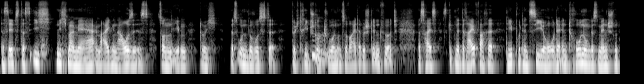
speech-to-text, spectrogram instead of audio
dass selbst das Ich nicht mal mehr Herr im eigenen Hause ist, sondern eben durch das Unbewusste, durch Triebstrukturen mhm. und so weiter bestimmt wird. Das heißt, es gibt eine dreifache Depotenzierung oder Entthronung des Menschen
